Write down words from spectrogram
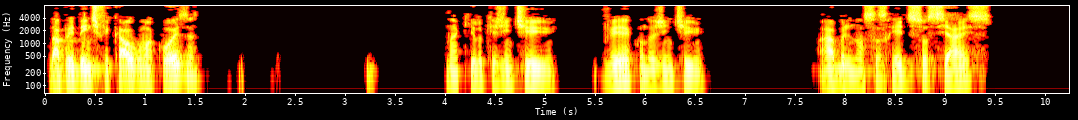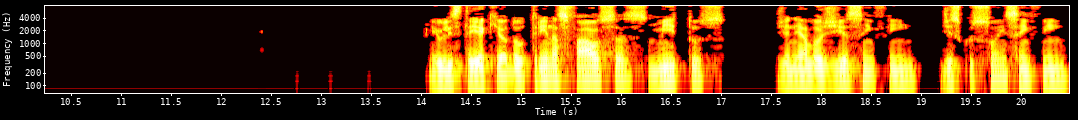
Dá para identificar alguma coisa naquilo que a gente vê quando a gente abre nossas redes sociais? Eu listei aqui, ó, doutrinas falsas, mitos, genealogias sem fim, discussões sem fim,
